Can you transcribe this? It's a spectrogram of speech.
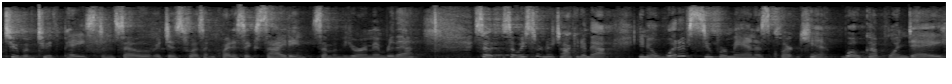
tube of toothpaste, and so it just wasn't quite as exciting. Some of you remember that? So, so we started talking about, you know, what if Superman, as Clark Kent, woke up one day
